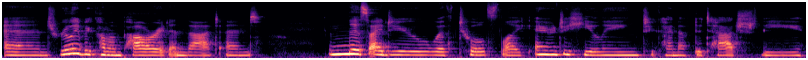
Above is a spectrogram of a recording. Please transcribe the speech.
and really become empowered in that. And this I do with tools like energy healing to kind of detach the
